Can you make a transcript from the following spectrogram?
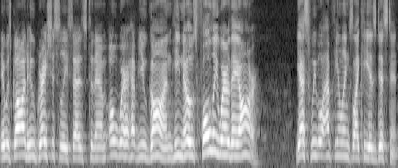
It was God who graciously says to them, Oh, where have you gone? He knows fully where they are. Yes, we will have feelings like He is distant,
